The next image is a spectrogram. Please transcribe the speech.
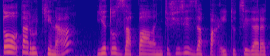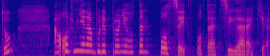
to, ta rutina je to zapálení, to, že si zapálí tu cigaretu a odměna bude pro něho ten pocit po té cigaretě.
